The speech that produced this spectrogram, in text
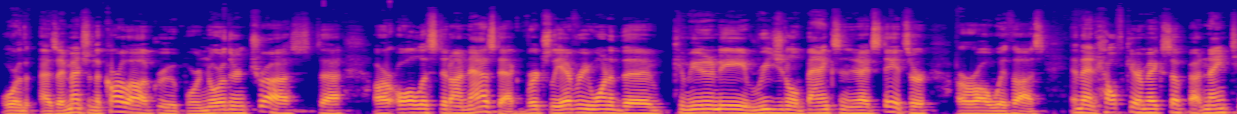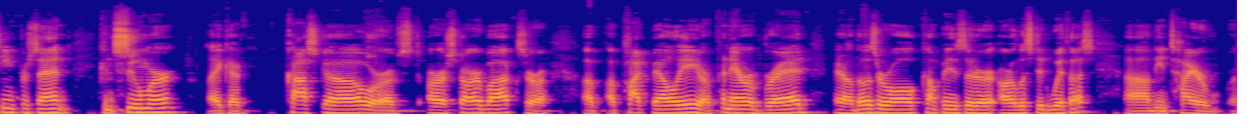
or the, as I mentioned, the Carlyle Group or Northern Trust uh, are all listed on NASDAQ. Virtually every one of the community regional banks in the United States are, are all with us. And then healthcare makes up about 19%. Consumer, like a Costco or or a Starbucks or a, a, Potbelly or a Panera Bread, you know, those are all companies that are, are listed with us. Uh, the entire uh,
